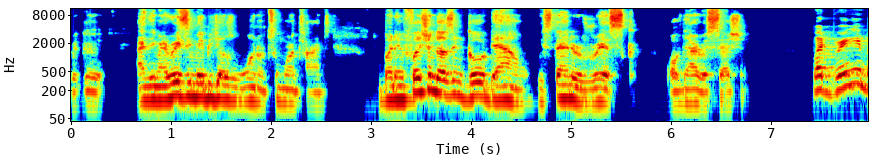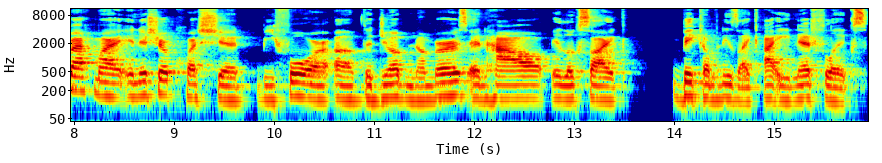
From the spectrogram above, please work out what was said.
We're good. And they might raise it maybe just one or two more times. But inflation doesn't go down, we stand a risk of that recession. But bringing back my initial question before of the job numbers and how it looks like big companies like i.e. Netflix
